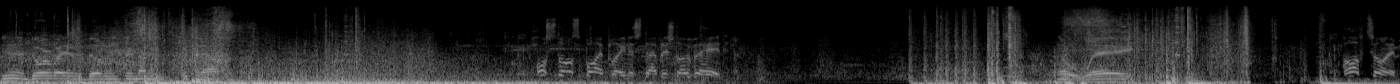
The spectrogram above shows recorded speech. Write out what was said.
He's in the doorway of the building. They're not even pushing out. Hostile spy plane established overhead. No way. Half time.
